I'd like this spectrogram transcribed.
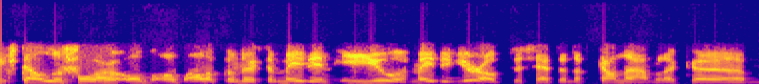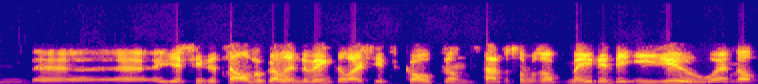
ik stel ervoor om op alle producten made in EU of made in Europe te zetten. Dat kan namelijk. Uh, je ziet het zelf ook al in de winkel. Als je iets koopt, dan staat er soms op made in the EU. En dan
